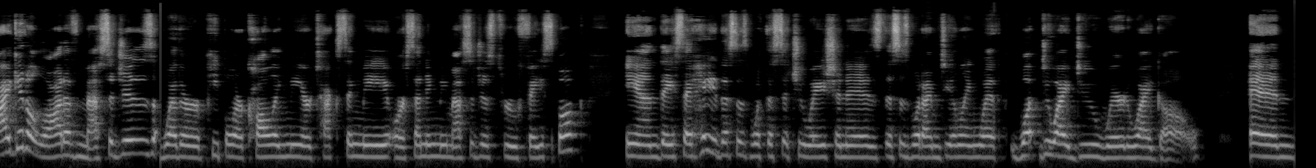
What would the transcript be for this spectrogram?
I get a lot of messages, whether people are calling me or texting me or sending me messages through Facebook. And they say, Hey, this is what the situation is. This is what I'm dealing with. What do I do? Where do I go? And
